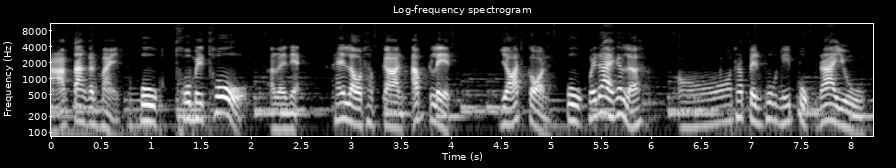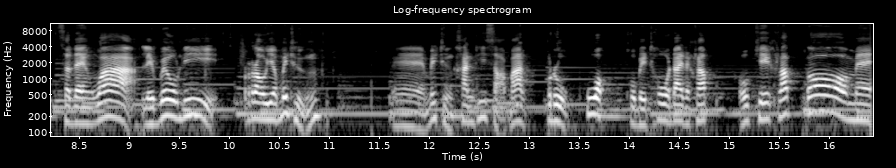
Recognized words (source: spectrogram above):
หาตังค์กันใหม่ ปลูก tomato อะไรเนี่ย ให้เราทำการอัปเกรดยอดก่อน ปลูกไม่ได้กันเหรอ ถ้าเป็นพวกนี้ปลูกได้อยู่ แสดงว่าเลเวลนี่เรายังไม่ถึงแหมไม่ถึงขั้นที่สามารถปลูกพวก tomato ได้นะครับ โอเคครับก็แหม่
